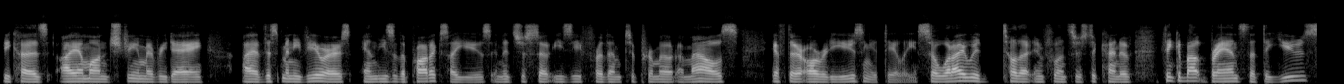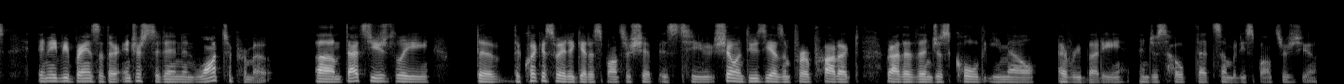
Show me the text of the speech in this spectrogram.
because I am on stream every day. I have this many viewers, and these are the products I use, and it's just so easy for them to promote a mouse if they're already using it daily. So what I would tell that influencers to kind of think about brands that they use and maybe brands that they're interested in and want to promote. Um, that's usually the the quickest way to get a sponsorship is to show enthusiasm for a product rather than just cold email everybody and just hope that somebody sponsors you.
